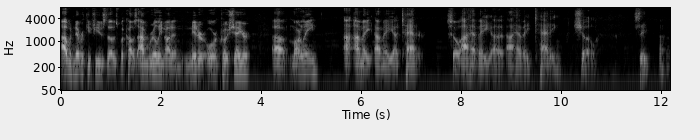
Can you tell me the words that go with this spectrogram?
I would never confuse those because I'm really not a knitter or a crocheter. Uh, Marlene, I, am a I'm a, a, uh, tatter, so I have a uh, I have a tatting shuttle. See, uh-huh.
